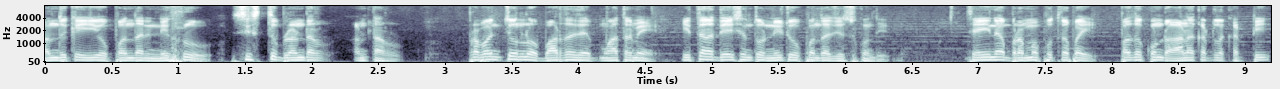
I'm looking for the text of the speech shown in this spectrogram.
అందుకే ఈ ఒప్పందాన్ని నెహ్రూ సిక్స్త్ బ్లండర్ అంటారు. ప్రపంచంలో భారతదేశం మాత్రమే ఇతర దేశంతో నీటి ఒప్పందాలు చేసుకుంది. చైనా బ్రహ్మపుత్రపై పదకొండు ఆనకట్టలు కట్టి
